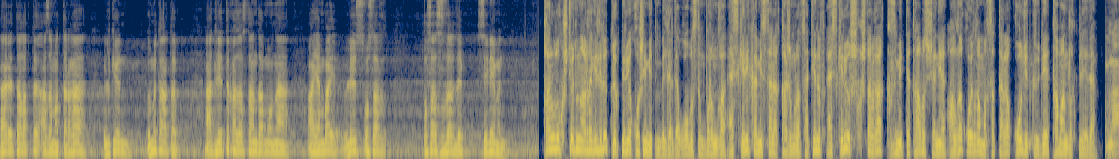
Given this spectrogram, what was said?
әрі талапты азаматтарға үлкен үміт артып әділетті қазақстан дамуына аянбай үлес қосар қосасыздар деп сенемін. Қарулы күштердің ардагерлері түлектерге қошеметін білдірді. Облыстың бұрынғы әскери комиссары қажымұрат сәтенов әскери ұшқыштарға қызметте табыс және алға қойылған мақсаттарға қол жеткізуде табандылық тіледі. Мына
